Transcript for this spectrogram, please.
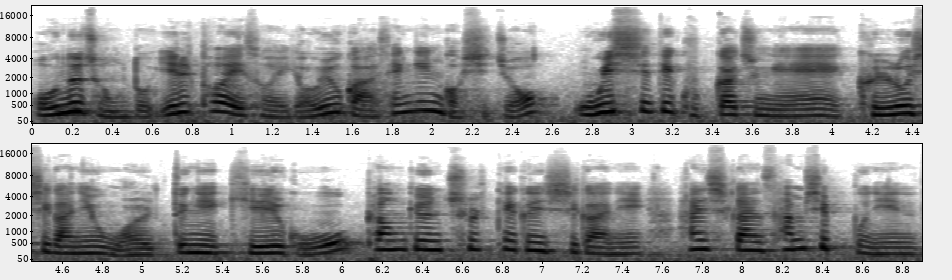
어느 정도 일터에서의 여유가 생긴 것이죠. OECD 국가 중에 근로 시간이 월등히 길고 평균 출퇴근 시간이 1시간 30분인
